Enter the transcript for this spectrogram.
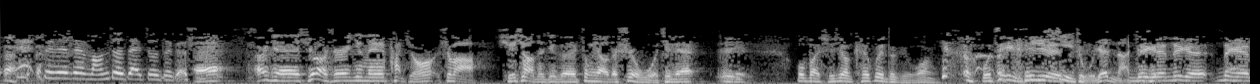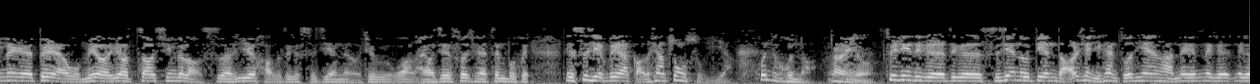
对对对，忙着在做这个事。哎，而且徐老师因为看球是吧？学校的这个重要的事务，今天呃我把学校开会都给忘了。我这个月系主任呐，那个那个那个那个，对啊，我们要要招新的老师啊，约好了这个时间呢，我就忘了。哎呦，这个说起来真不会。那个世界杯啊，搞得像中暑一样，昏头昏脑。哎呦，最近这个这个时间都颠倒，而且你看昨天哈、那个那个那个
